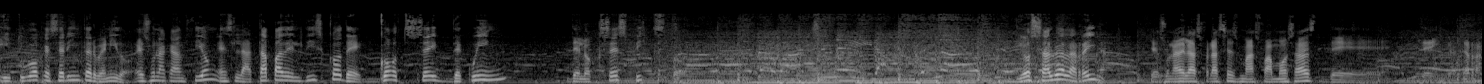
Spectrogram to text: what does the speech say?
Y tuvo que ser intervenido. Es una canción, es la tapa del disco de God Save the Queen de los Sex. Dios salve a la reina, que es una de las frases más famosas de Inglaterra.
